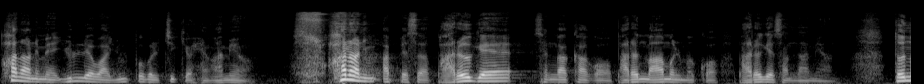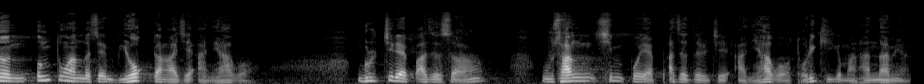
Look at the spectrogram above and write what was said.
하나님의 윤례와 율법을 지켜 행하며 하나님 앞에서 바르게 생각하고 바른 마음을 먹고 바르게 산다면 더는 엉뚱한 것에 미혹당하지 아니하고 물질에 빠져서 우상 심보에 빠져들지 아니하고 돌이키기만 한다면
